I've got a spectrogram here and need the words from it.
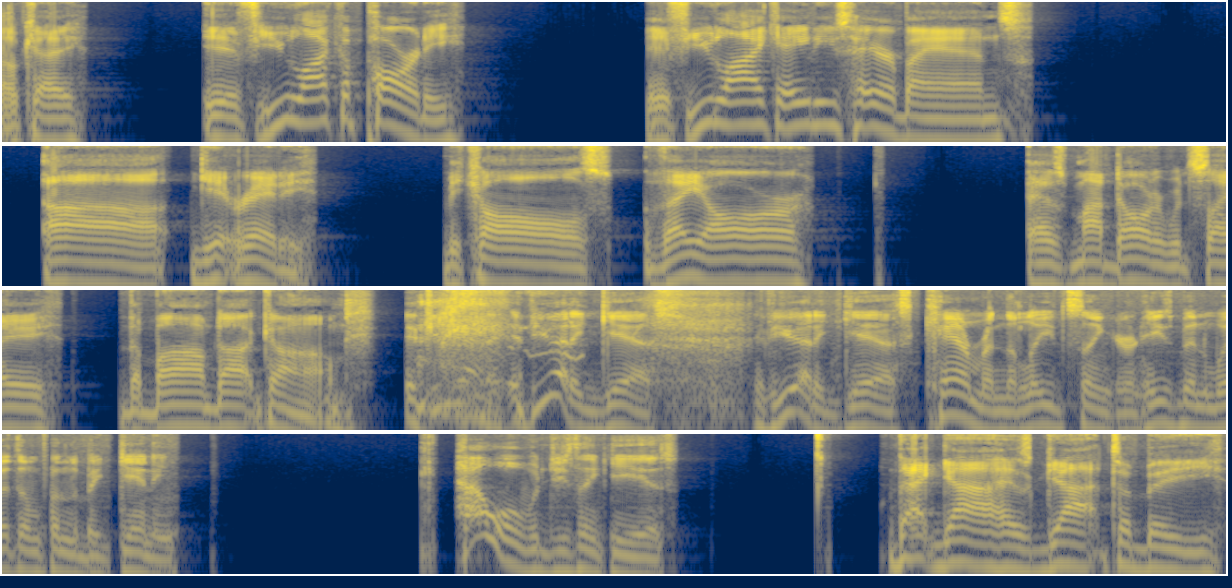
Okay. If you like a party, if you like 80s hair bands, uh, get ready because they are, as my daughter would say, the bomb.com. If you had a, if you had a guess, if you had a guess, Cameron, the lead singer, and he's been with them from the beginning. How old would you think he is? That guy has got to be,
